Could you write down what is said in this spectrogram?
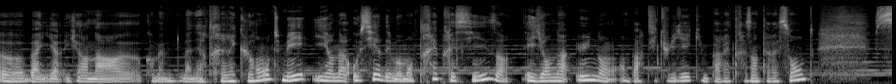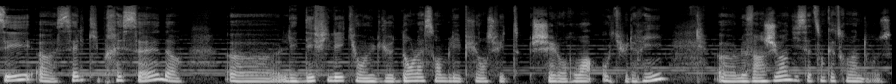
euh, bah, il, y en a euh, quand même de manière très récurrente, mais il y en a aussi à des moments très précis. Et il y en a une en, particulier qui me paraît très intéressante, c'est euh, celle qui précède les défilés qui ont eu lieu dans l'Assemblée puis ensuite chez le roi aux Tuileries le 20 juin 1792.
